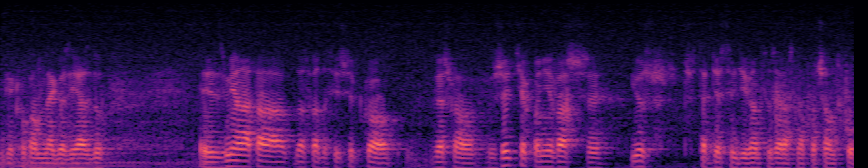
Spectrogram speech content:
wiekopomnego zjazdu. Y, Zmiana ta doszła dosyć szybko, weszła w życie, ponieważ y, już w 49 zaraz na początku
